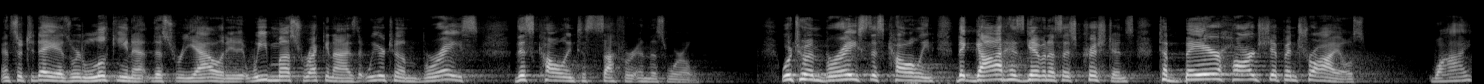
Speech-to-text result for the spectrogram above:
And so today, as we're looking at this reality, that we must recognize that we are to embrace this calling to suffer in this world. We're to embrace this calling that God has given us as Christians to bear hardship and trials. Why?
